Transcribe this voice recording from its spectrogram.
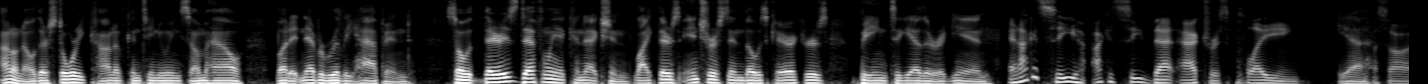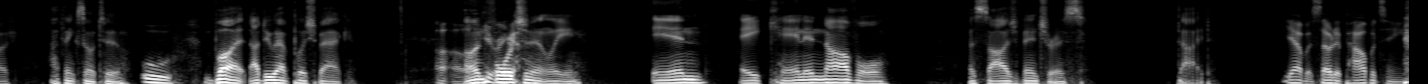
I don't know their story kind of continuing somehow, but it never really happened. So there is definitely a connection. Like there's interest in those characters being together again. And I could see I could see that actress playing Yeah, Asajj. I think so too. Ooh. But I do have pushback. Uh oh. Unfortunately, in a canon novel, Asajj Ventress died. Yeah, but so did Palpatine.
